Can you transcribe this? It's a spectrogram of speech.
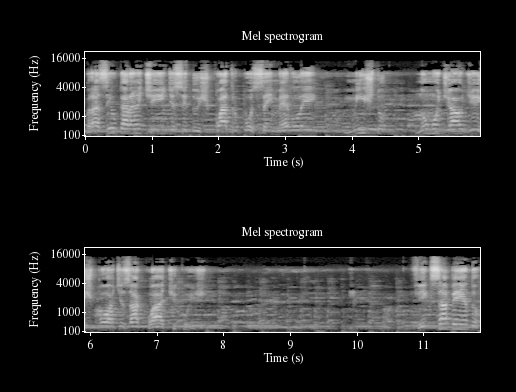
Brasil garante índice dos 4 por 100 medley misto no Mundial de Esportes Aquáticos. Fique sabendo,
